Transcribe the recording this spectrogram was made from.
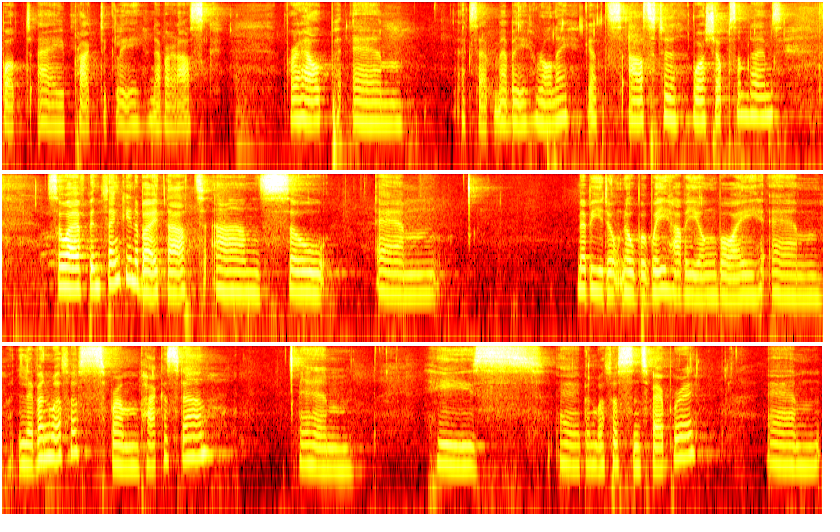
but I practically never ask for help, um, except maybe Ronnie gets asked to wash up sometimes. So I've been thinking about that, and so um, maybe you don't know, but we have a young boy um, living with us from Pakistan. Um, he's uh, been with us since February, um,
